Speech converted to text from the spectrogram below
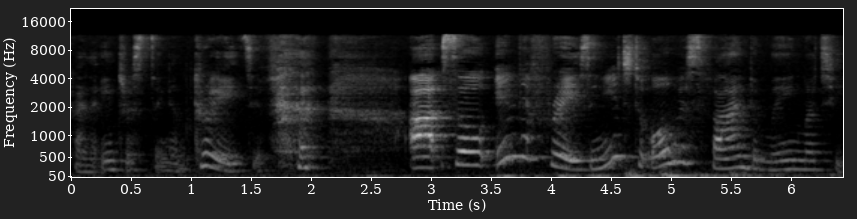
kind of interesting and creative. uh, so in the phrase, you need to always find the main motif.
